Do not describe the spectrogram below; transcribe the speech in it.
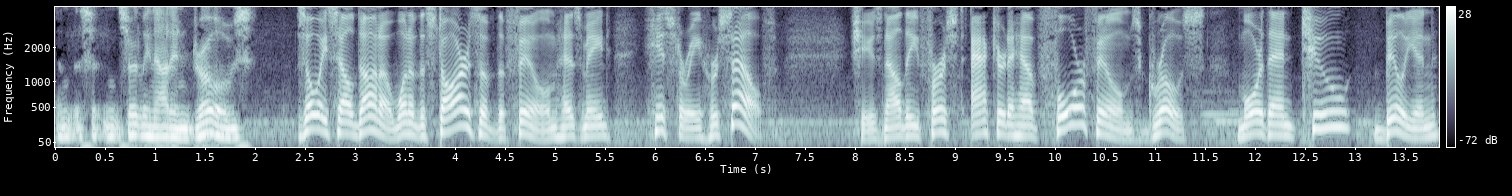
and certainly not in droves. Zoe Saldana, one of the stars of the film, has made history herself. She is now the first actor to have four films gross more than $2 billion.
